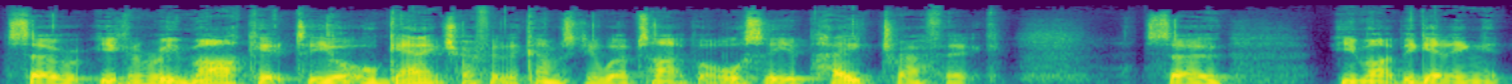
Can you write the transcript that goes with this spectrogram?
So you can remarket to your organic traffic that comes to your website, but also your paid traffic. So you might be getting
